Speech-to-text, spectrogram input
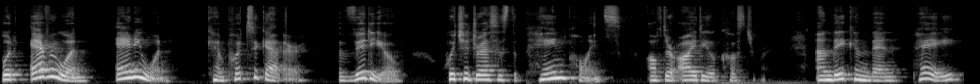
but everyone, anyone can put together a video which addresses the pain points of their ideal customer. And they can then pay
